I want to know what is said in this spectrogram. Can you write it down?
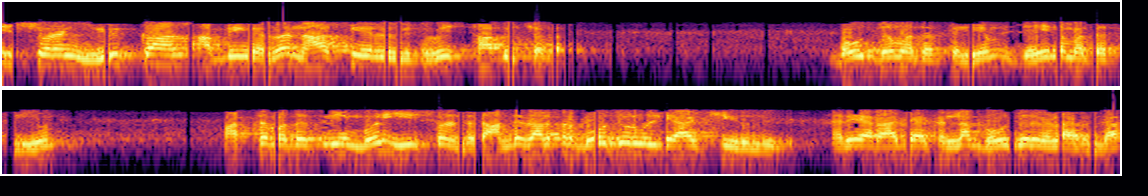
ஈஸ்வரன் இருக்கான் அப்படிங்கிறத நாஸ்திகர்களுக்கு போய் ஸ்தாபிச்சவர். பௌத்த மதத்திலையும் ஜெயின மதத்திலையும் மற்ற மதத்திலையும் போய் ஈஸ்வரன் அந்த காலத்தில் பௌத்தர்களுடைய ஆட்சி இருந்தது. நிறைய ராஜாக்கள்லாம் பௌத்தர்களா இருந்தா.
